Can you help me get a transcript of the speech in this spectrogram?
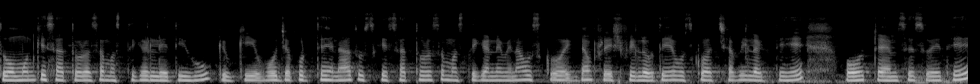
तो मून के साथ थोड़ा सा मस्ती कर लेती हूँ, क्योंकि वो जब उठते हैं ना तो उसके साथ थोड़ा सा मस्ती करने में ना, उसको एकदम फ्रेश फील होते हैं, उसको अच्छा भी लगते हैं, बहुत टाइम से सोए थे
